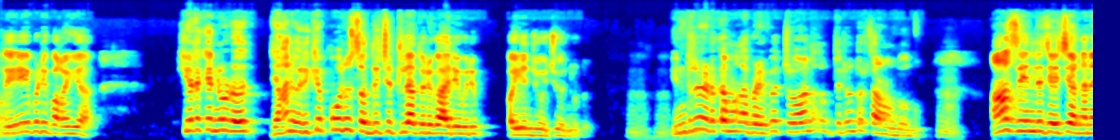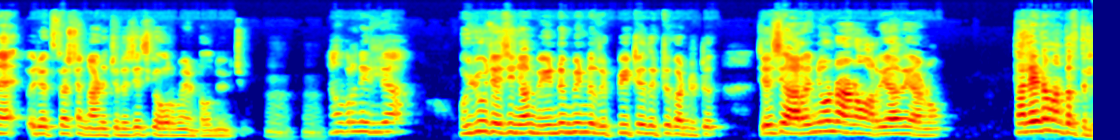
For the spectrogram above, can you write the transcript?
അതേപടി പറയുക. ഈയിടയ്ക്ക് എന്നോട് ഞാൻ ഒരിക്കൽ പോലും ശ്രദ്ധിച്ചിട്ടില്ലാത്തൊരു കാര്യം ഒരു പയ്യൻ ചോദിച്ചു എന്നോട്. ഇന്റർവ്യൂ എടുക്കാൻ വന്നപ്പോഴേ ഇപ്പൊ ട്രിവാൻഡ്രം തിരുവനന്തപുരത്താണെന്ന് തോന്നുന്നു. ആ സീനിൽ ചേച്ചി അങ്ങനെ ഒരു എക്സ്പ്രഷൻ കാണിച്ചില്ല. ചേച്ചിക്ക് ഓർമ്മയുണ്ടോ? എന്ന് ചോദിച്ചു. ഞാൻ പറഞ്ഞില്ല അയ്യോ ചേച്ചി ഞാൻ വീണ്ടും വീണ്ടും റിപ്പീറ്റ് ചെയ്തിട്ട് കണ്ടിട്ട് ചേച്ചി അറിഞ്ഞോണ്ടാണോ അറിയാതെയാണോ? തലേണ മന്ത്രത്തിൽ.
